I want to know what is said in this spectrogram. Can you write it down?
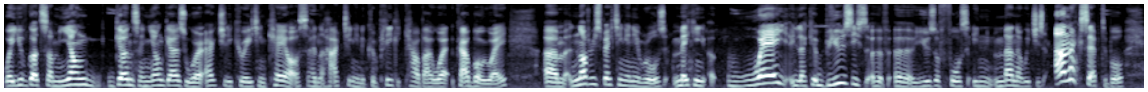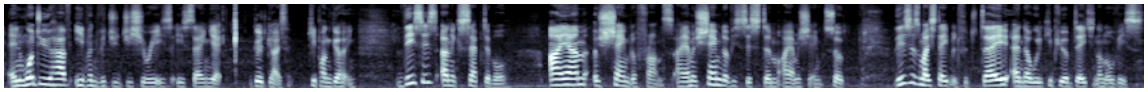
where you've got some young guns and young guys who are actually creating chaos and acting in a completely cowboy way, cowboy way um, not respecting any rules, making way like abuses of uh, use of force in manner which is unacceptable. And what do you have? Even the judiciary is, is saying, yeah, good guys, keep on going. This is unacceptable. I am ashamed of France. I am ashamed of his system. I am ashamed. So this is my statement for today, and I will keep you updated on all this.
